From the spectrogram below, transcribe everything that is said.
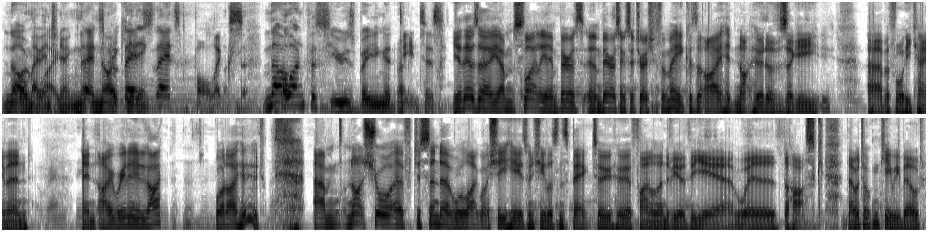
No, or maybe way. engineering. No, That's no cr- kidding. That's, that's bollocks. No one pursues being a dentist. Yeah, there was a um, slightly embarrass- embarrassing situation for me because I had not heard of Ziggy uh, before he came in. And I really liked what I heard. Um, not sure if Jacinda will like what she hears when she listens back to her final interview of the year with the Hosk. They were talking Kiwi Build.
